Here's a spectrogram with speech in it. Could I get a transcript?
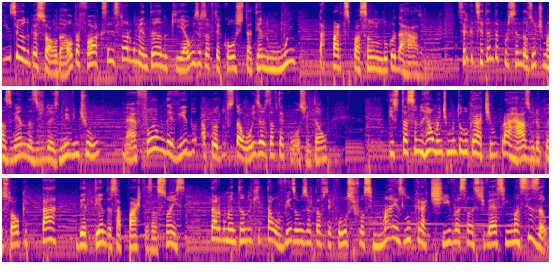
E segundo o pessoal da Alta Fox, eles estão argumentando que a Wizards of the Coast está tendo muita participação no lucro da Hasbro. Cerca de 70% das últimas vendas de 2021 né, foram devido a produtos da Wizards of the Coast. Então, isso está sendo realmente muito lucrativo para a Hasbro. O pessoal que está detendo essa parte das ações está argumentando que talvez a Wizards of the Coast fosse mais lucrativa se elas tivessem uma cisão.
